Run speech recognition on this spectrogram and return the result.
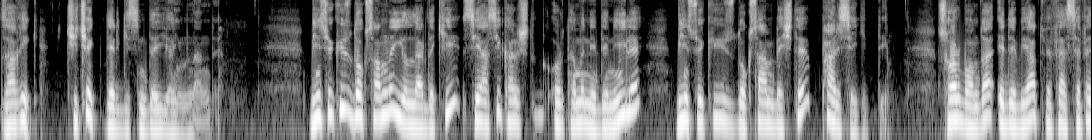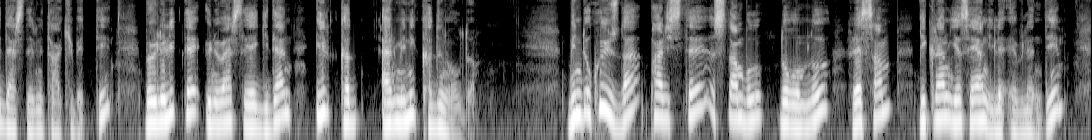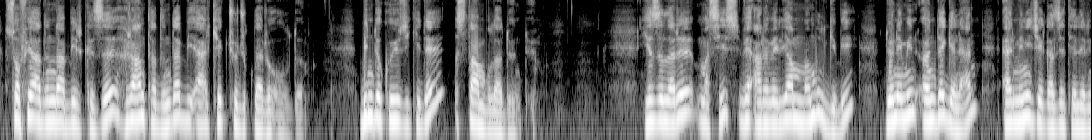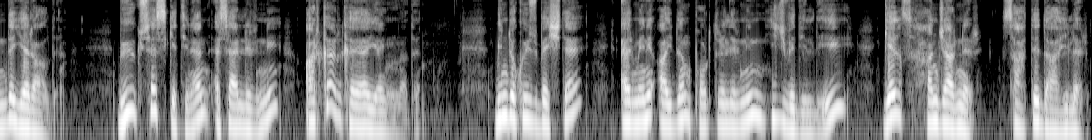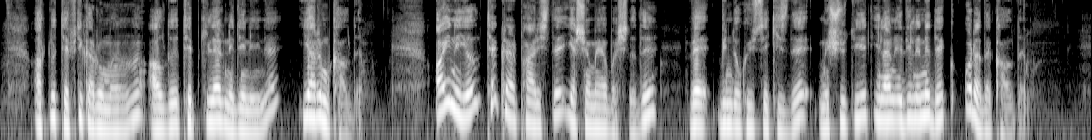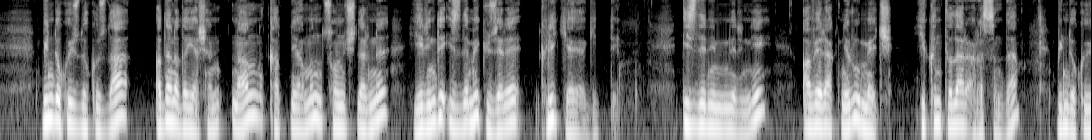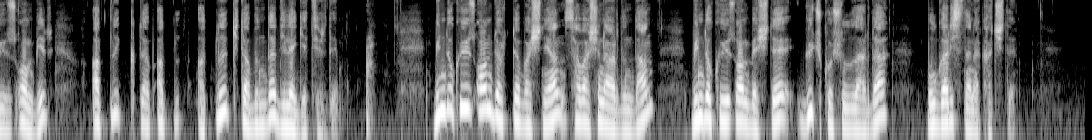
Zagik Çiçek dergisinde yayınlandı. 1890'lı yıllardaki siyasi karışıklık ortamı nedeniyle 1895'te Paris'e gitti. Sorbon'da edebiyat ve felsefe derslerini takip etti. Böylelikle üniversiteye giden ilk kad Ermeni kadın oldu. 1900'da Paris'te İstanbul doğumlu ressam Dikran Yasayan ile evlendi. Sofia adında bir kızı, Hrant adında bir erkek çocukları oldu. 1902'de İstanbul'a döndü. Yazıları Masis ve Aravelyan Mamul gibi dönemin önde gelen Ermenice gazetelerinde yer aldı. Büyük ses getiren eserlerini arka arkaya yayınladı. 1905'te Ermeni aydın portrelerinin hicvedildiği Gels Hancarner, Sahte Dahiler adlı tefrika romanını aldığı tepkiler nedeniyle yarım kaldı. Aynı yıl tekrar Paris'te yaşamaya başladı ve 1908'de meşrutiyet ilan edilene dek orada kaldı. 1909'da Adana'da yaşanan katliamın sonuçlarını yerinde izlemek üzere Klikya'ya gitti. İzlenimlerini Averak Nerumeç Yıkıntılar arasında 1911 adlı, kitap, adlı, adlı kitabında dile getirdi. 1914'te başlayan savaşın ardından 1915'te güç koşullarda Bulgaristan'a kaçtı.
